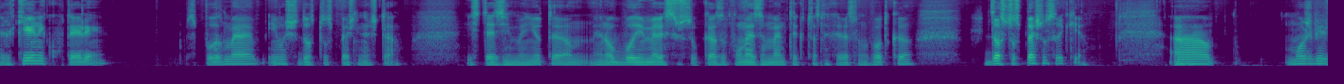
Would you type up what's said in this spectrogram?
ракирани коктейли. Според мен имаше доста успешни неща и с тези менюта. Едно Bloody Mary също се оказа, поне за мен, тъй като аз не харесвам водка, доста успешно с ракия. А, може би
